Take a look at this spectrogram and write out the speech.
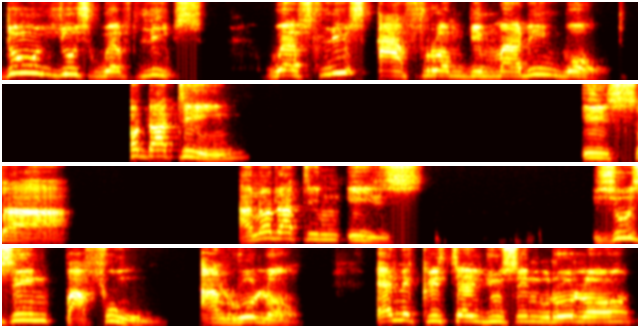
Don't use weft lips. Weft lips are from the marine world. Other thing is uh, another thing is using perfume and roll-on. Any Christian using roll-on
